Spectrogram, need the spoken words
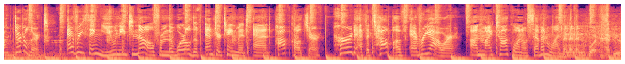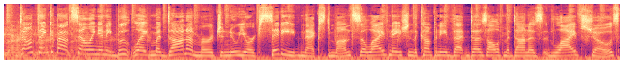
Talk Dirt Alert. Everything you need to know from the world of entertainment and pop culture. Heard at the top of every hour on My Talk 1071. And, and what have you learned? Don't think Learned, about learned. selling any bootleg Madonna merch in New York City next month. So, Live Nation, the company that does all of Madonna's live shows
